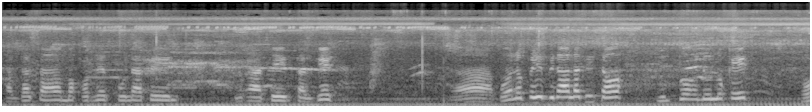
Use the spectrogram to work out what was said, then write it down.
hanggang sa makorner po natin yung ating target. Ah, kung ano pa yung pinala dito, yun po ang ilulukit o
